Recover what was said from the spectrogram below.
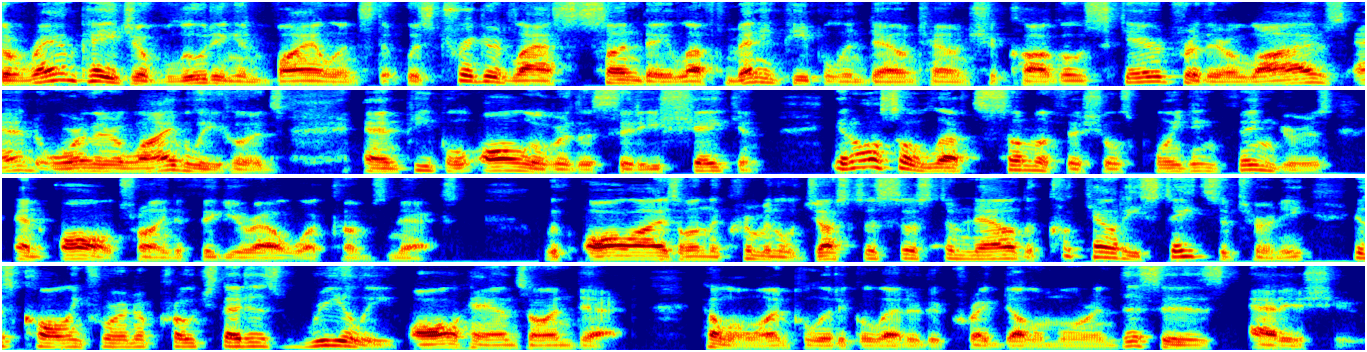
The rampage of looting and violence that was triggered last Sunday left many people in downtown Chicago scared for their lives and or their livelihoods and people all over the city shaken. It also left some officials pointing fingers and all trying to figure out what comes next. With all eyes on the criminal justice system now, the Cook County State's Attorney is calling for an approach that is really all hands on deck. Hello, I'm political editor Craig Dellimore and this is At Issue.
